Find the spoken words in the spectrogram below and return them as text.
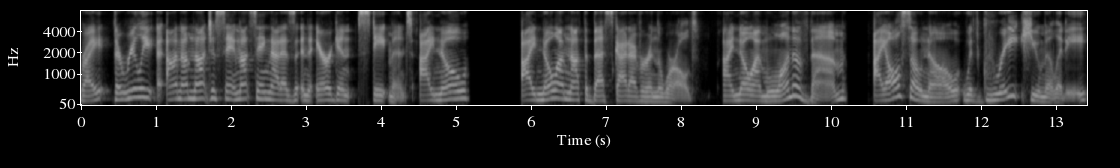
right? They're really, and I'm not just saying, I'm not saying that as an arrogant statement. I know, I know I'm not the best skydiver in the world. I know I'm one of them. I also know with great humility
